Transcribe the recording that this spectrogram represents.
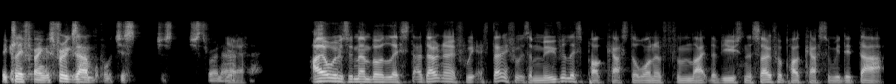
the cliffhangers, for example. Just just just throwing it Yeah. out there. I always remember a list. I don't know if we, I don't know if it was a movie list podcast or one of from like the Views from the Sofa podcast, and we did that.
